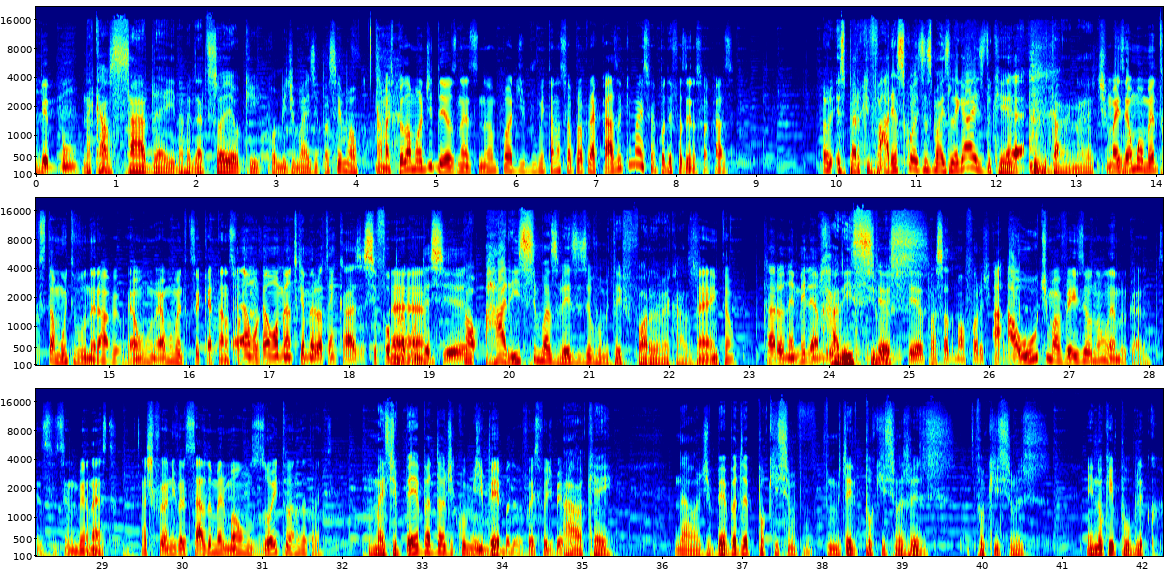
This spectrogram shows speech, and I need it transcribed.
na calçada. E na verdade sou eu que comi demais e passei mal. Ah, mas pelo amor de Deus, né? Se não pode vomitar na sua própria casa, o que mais você vai poder fazer na sua casa? Eu espero que várias coisas mais legais do que vomitar, né? Tipo, Mas é um momento que você tá muito vulnerável. É um, é um momento que você quer estar na sua É um, casa. é um momento que é melhor estar em casa. Se for É. pra acontecer. não, raríssimas vezes eu vomitei fora da minha casa. É, então. Cara, eu nem me lembro. Raríssimas. De ter, de ter passado mal fora de casa. A, a última vez eu não lembro, cara. Sendo, sendo bem honesto. Acho que foi o aniversário do meu irmão uns oito anos atrás. Mas de bêbado ou de comida? De bêbado. Foi, foi de bêbado. Ah, ok. Não, de bêbado é pouquíssimo. Vomitei pouquíssimas vezes. Pouquíssimas. E nunca em público.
